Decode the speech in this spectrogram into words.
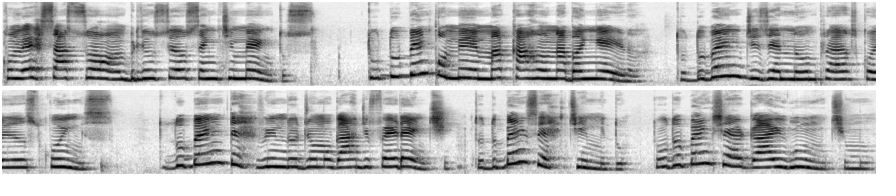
conversar sobre os seus sentimentos. Tudo bem comer macarrão na banheira. Tudo bem dizer não para as coisas ruins. Tudo bem ter vindo de um lugar diferente. Tudo bem ser tímido. Tudo bem chegar em último.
